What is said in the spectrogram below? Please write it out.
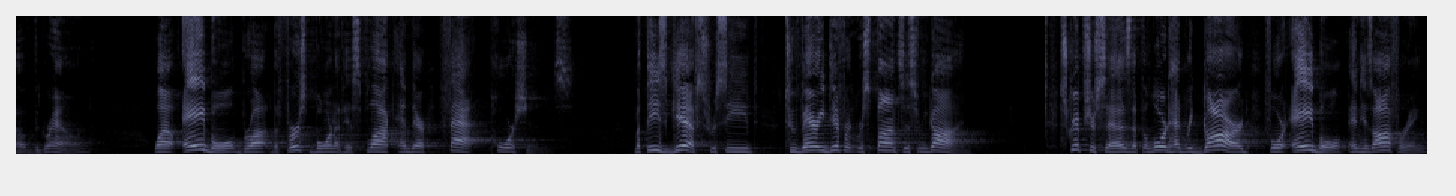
of the ground, while Abel brought the firstborn of his flock and their fat portions. But these gifts received two very different responses from God. Scripture says that the Lord had regard for Abel and his offering,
